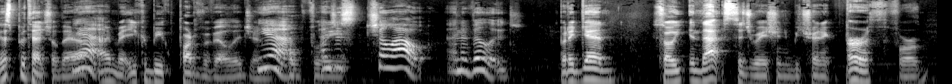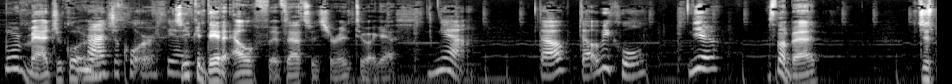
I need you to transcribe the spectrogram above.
There's potential there. Yeah. I admit you could be part of a village and Yeah, hopefully. and just chill out in a village. But again, so in that situation, you'd be trading Earth for more magical Earth. Magical Earth, yeah. So you can date an elf if that's what you're into, I guess. yeah, that would- that would be cool. Yeah, it's not bad. Just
